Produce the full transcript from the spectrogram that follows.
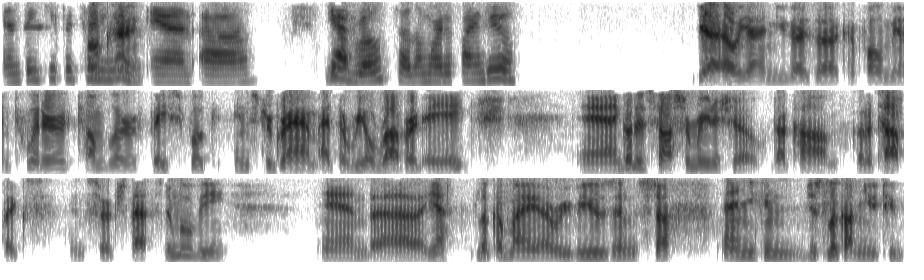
And thank you for tuning Okay. in. And uh, yeah, bro, tell them where to find you. Yeah, oh yeah, and you guys uh, can follow me on Twitter, Tumblr, Facebook, Instagram at the Real Robert AH, and go to SashaMarinaShow.com. Go to topics and search "That's the Movie," and uh, yeah, look up my uh, reviews and stuff. And you can just look on YouTube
